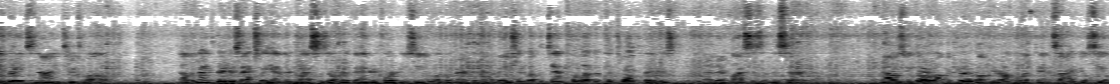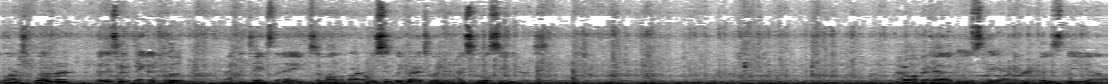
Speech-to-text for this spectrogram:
in grades 9 through 12. Now the ninth graders actually have their classes over at the Henry Ford Museum of American Innovation, but the 10th, 11th, and 12th graders have their classes in this area. Now, as we go around the curve up here on the left-hand side, you'll see a large boulder that has been painted blue. That contains the names of all of our recently graduated high school seniors. Now, up ahead is the is the uh,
